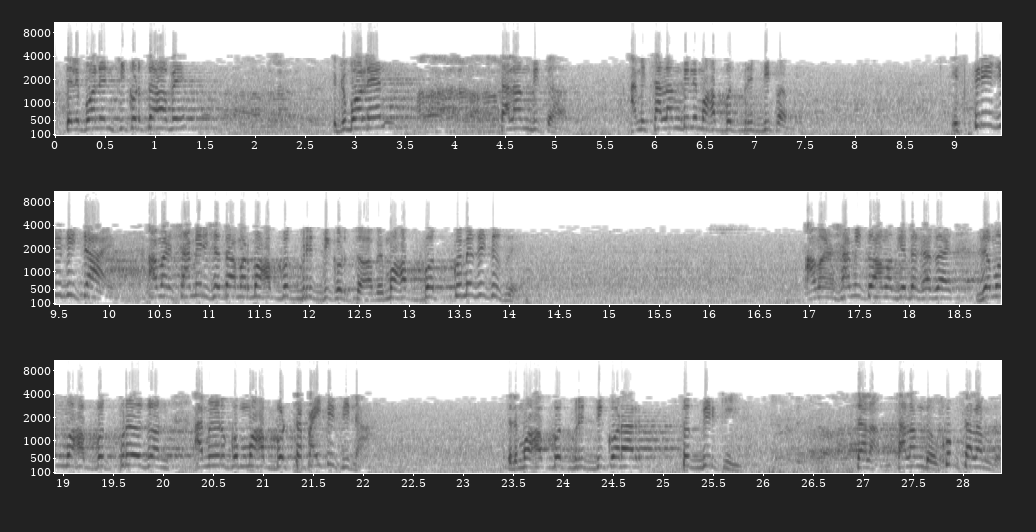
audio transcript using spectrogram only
তাহলে বলেন কি করতে হবে? একটু বলেন। সালাম দিতে হবে। আমি সালাম দিলে মহাব্বত বৃদ্ধি পাবে। স্ত্রী যদি চায়, আমার স্বামীর সাথে আমার মহাব্বত বৃদ্ধি করতে হবে। মহাব্বত কমে যেতেছে আমার স্বামী তো আমাকে দেখা যায়, যেমন মহাব্বত প্রয়োজন, আমি ওরকম মহাব্বতটা পাইতেছি না। তাহলে মহাব্বত বৃদ্ধি করার তদ্বির কি? সালাম। সালাম দো খুব সালাম দো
